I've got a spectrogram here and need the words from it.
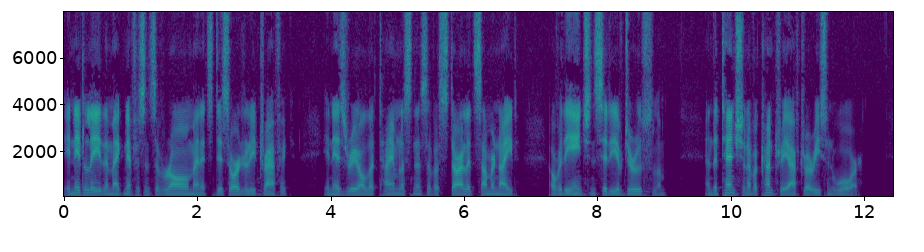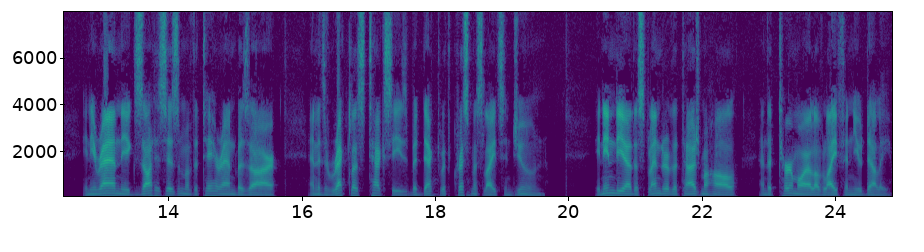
In Italy, the magnificence of Rome and its disorderly traffic. In Israel, the timelessness of a starlit summer night over the ancient city of Jerusalem, and the tension of a country after a recent war. In Iran, the exoticism of the Teheran Bazaar and its reckless taxis bedecked with Christmas lights in June. In India, the splendor of the Taj Mahal and the turmoil of life in New Delhi.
